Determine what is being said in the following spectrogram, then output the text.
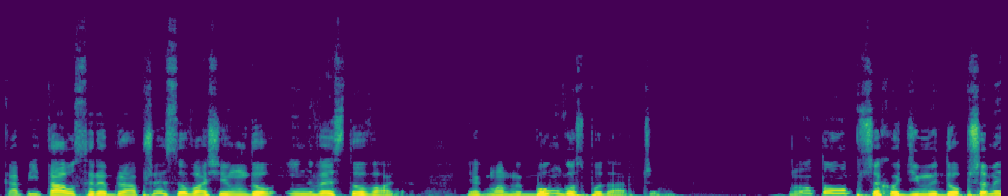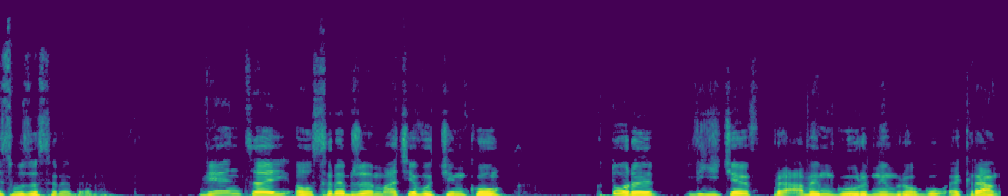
kapitał srebra przesuwa się do inwestowania. Jak mamy boom gospodarczy, no to przechodzimy do przemysłu ze srebrem. Więcej o srebrze macie w odcinku, który widzicie w prawym górnym rogu ekranu.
